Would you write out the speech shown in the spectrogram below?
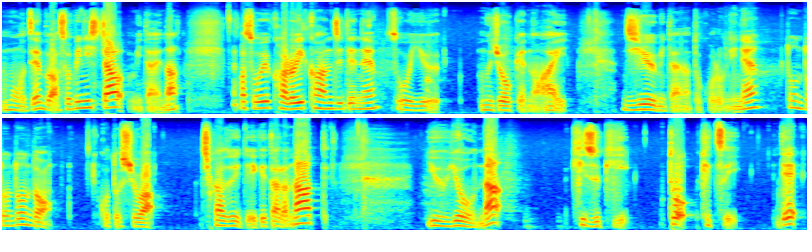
もう全部遊びにしちゃうみたいな、なんかそういう軽い感じでね、そういう無条件の愛、自由みたいなところにね、どんどんどんどん今年は近づいていけたらなっていうような気づきと決意で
